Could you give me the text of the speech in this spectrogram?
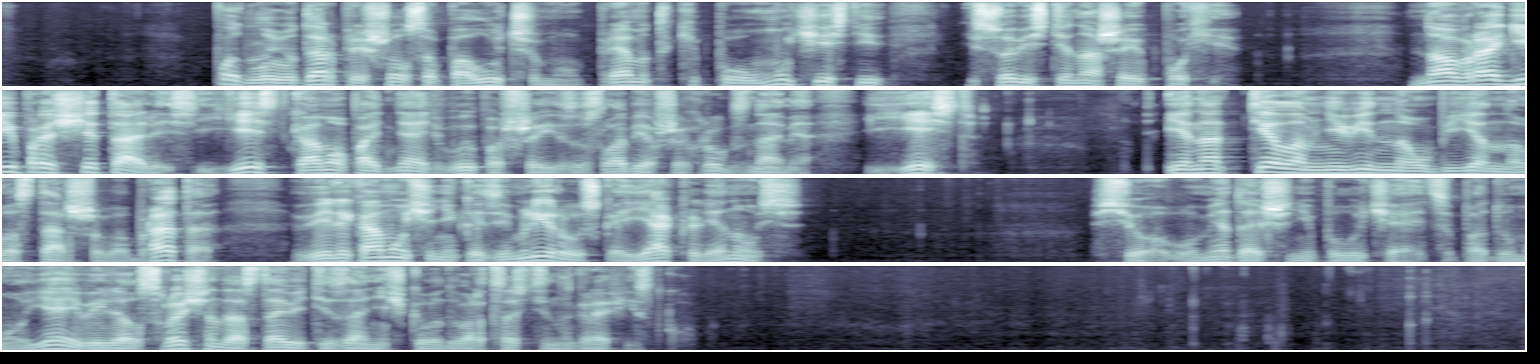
Подлый удар пришелся по лучшему, прямо-таки по уму, чести и совести нашей эпохи. Но враги просчитались. Есть кому поднять выпавшее из ослабевших рук знамя. Есть! И над телом невинно убиенного старшего брата, великомученика земли русской, я клянусь. Все, в уме дальше не получается, подумал я и велел срочно доставить из Анечкова дворца стенографистку.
